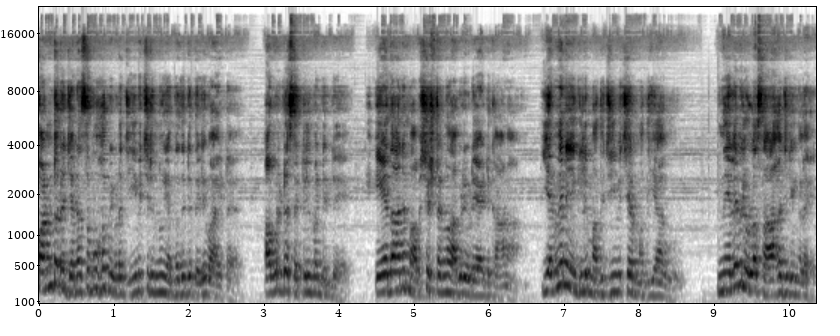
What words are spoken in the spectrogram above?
പണ്ടൊരു ജനസമൂഹം ഇവിടെ ജീവിച്ചിരുന്നു എന്നതിന്റെ തെളിവായിട്ട് അവരുടെ സെറ്റിൽമെന്റിന്റെ ഏതാനും അവശിഷ്ടങ്ങൾ അവിടെ ഇവിടെയായിട്ട് കാണാം. എങ്ങനെയെങ്കിലും അതിജീവിച്ചേ മതിയാകൂ. നിലവിലുള്ള സാഹചര്യങ്ങളെ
